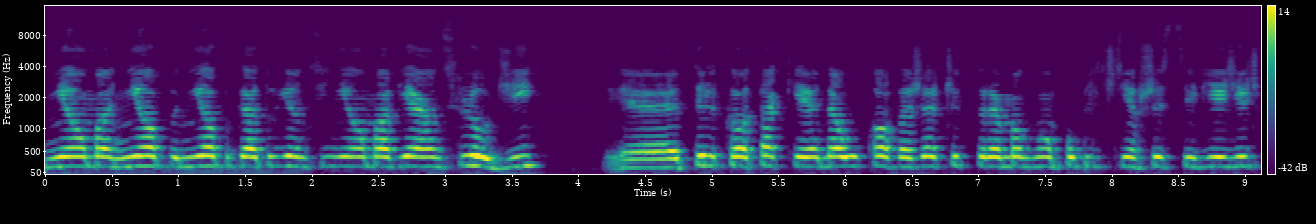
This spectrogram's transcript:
nie, oma, nie, ob, nie obgadując i nie omawiając ludzi, e, tylko takie naukowe rzeczy, które mogą publicznie wszyscy wiedzieć,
